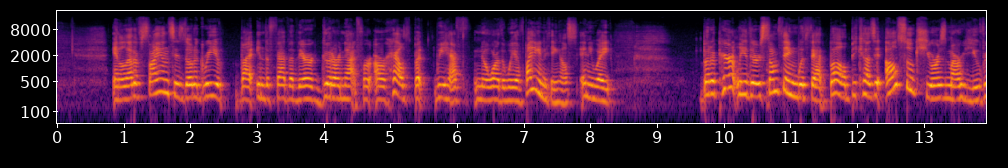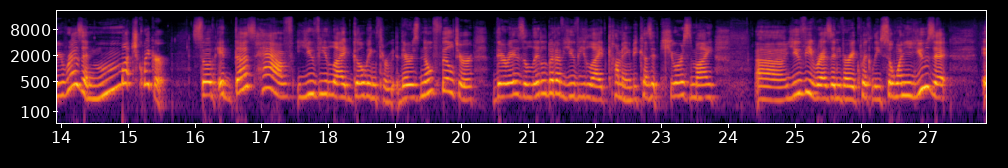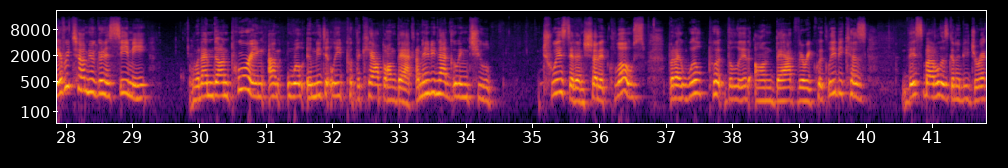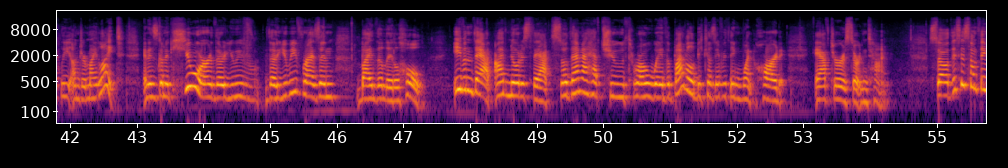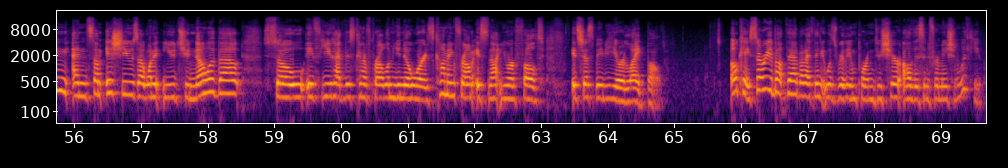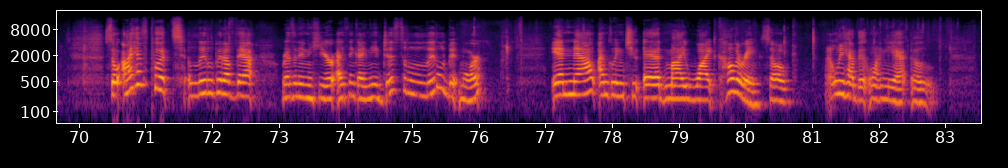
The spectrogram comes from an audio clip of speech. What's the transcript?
And a lot of sciences don't agree by, in the fact that they're good or not for our health, but we have no other way of buying anything else. Anyway, but apparently there's something with that bulb because it also cures my UV resin much quicker. So it does have UV light going through. There is no filter. There is a little bit of UV light coming because it cures my uh, UV resin very quickly. So when you use it, every time you're going to see me, when I'm done pouring, I will immediately put the cap on back. I'm maybe not going to twist it and shut it close, but I will put the lid on back very quickly because this bottle is going to be directly under my light and it's going to cure the UV, the UV resin by the little hole. Even that, I've noticed that. So then I have to throw away the bottle because everything went hard after a certain time. So this is something and some issues I wanted you to know about. So if you had this kind of problem, you know where it's coming from. It's not your fault. It's just maybe your light bulb. Okay, sorry about that, but I think it was really important to share all this information with you. So I have put a little bit of that resin in here. I think I need just a little bit more. And now I'm going to add my white coloring. So I only have that one yet, oh,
